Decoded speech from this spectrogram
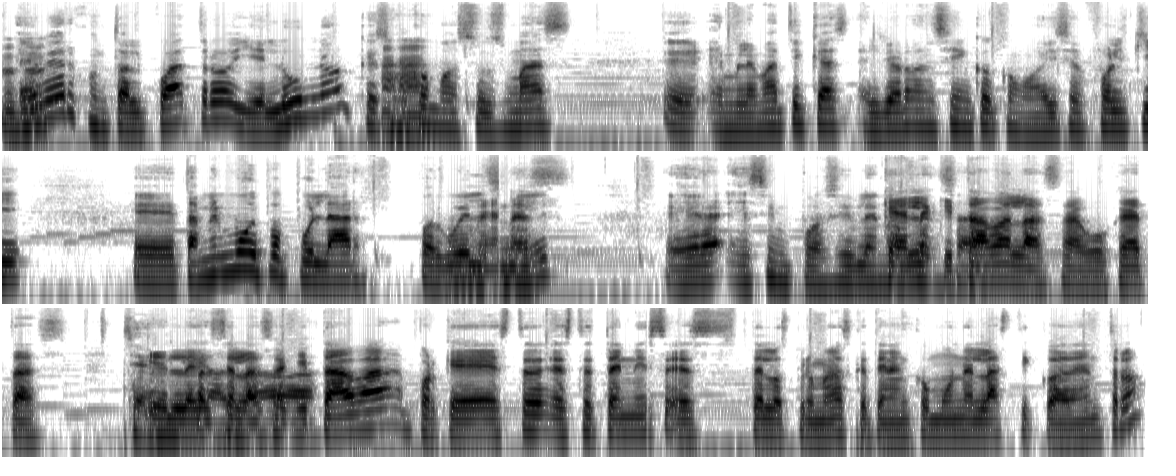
ever, junto al 4 y el 1, que son como sus más eh, emblemáticas. El Jordan 5, como dice Folky, eh, también muy popular por Will Smith. Era, es imposible. Que le quitaba las agujetas y le, se las quitaba porque este, este tenis es de los primeros que tenían como un elástico adentro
